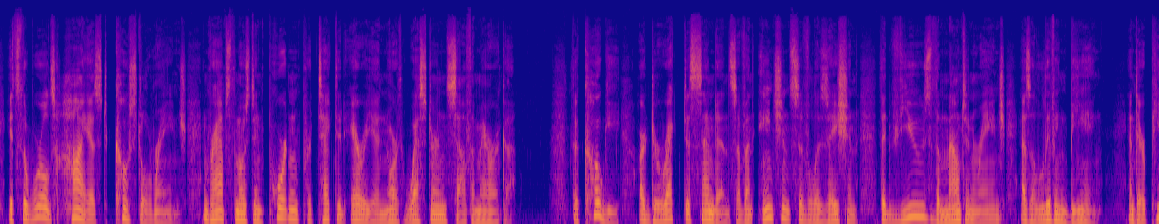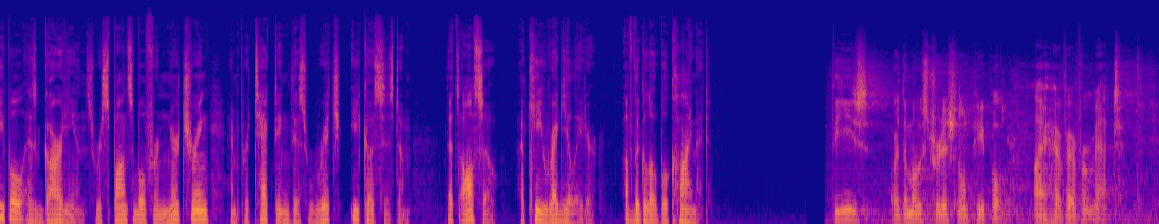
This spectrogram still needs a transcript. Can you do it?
It's the world's highest coastal range and perhaps the most important protected area in northwestern South America. The Kogi are direct descendants of an ancient civilization that views the mountain range as a living being and their people as guardians responsible for nurturing and protecting this rich ecosystem that's also a key regulator of the global climate. These are the most traditional people I have ever met.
